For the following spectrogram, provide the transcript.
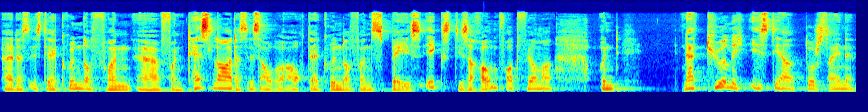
Äh, das ist der Gründer von, äh, von Tesla. Das ist aber auch der Gründer von SpaceX, dieser Raumfahrtfirma. Und natürlich ist er durch seine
